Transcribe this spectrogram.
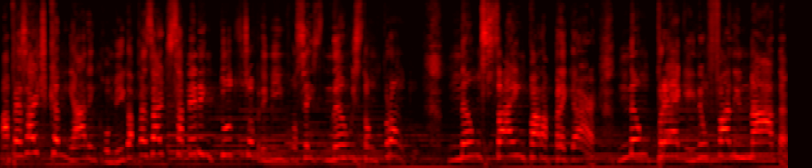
apesar de caminharem comigo, apesar de saberem tudo sobre mim, vocês não estão prontos. Não saem para pregar, não preguem, não falem nada,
